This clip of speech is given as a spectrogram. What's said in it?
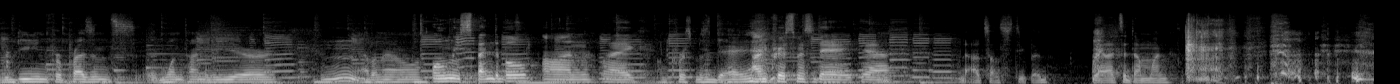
redeem for presents at one time of the year. Hmm. I don't know. Only spendable on like On Christmas Day. on Christmas Day. Yeah. no, that sounds stupid. Yeah, that's a dumb one.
